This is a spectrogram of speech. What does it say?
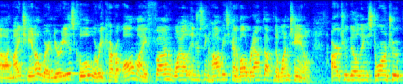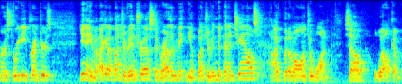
on my channel where nerdy is cool, where we cover all my fun, wild, interesting hobbies kind of all wrapped up in the one channel. R2 building, stormtroopers, 3D printers, you name it. I got a bunch of interest and rather than making a bunch of independent channels, I've put them all into one. So welcome.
